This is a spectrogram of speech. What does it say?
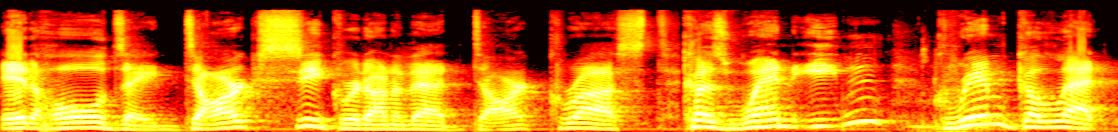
it holds a dark secret under that dark crust. Cause when eaten, Grim Galette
